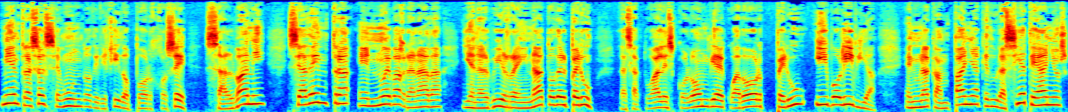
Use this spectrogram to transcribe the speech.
mientras el segundo, dirigido por José Salvani, se adentra en Nueva Granada y en el Virreinato del Perú, las actuales Colombia, Ecuador, Perú y Bolivia, en una campaña que dura siete años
